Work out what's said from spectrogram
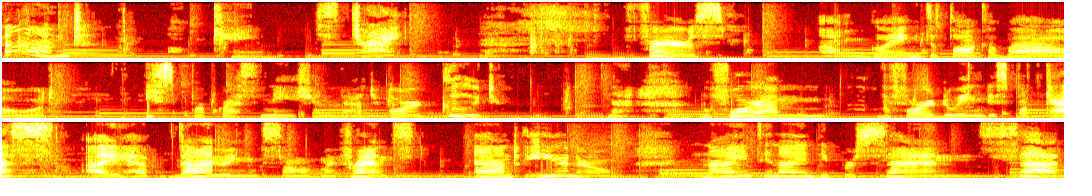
can't. Okay, just try. First, I'm going to talk about is procrastination bad or good? Nah, before I'm before doing this podcast, I have done doing some of my friends, And you know, 90-90% said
